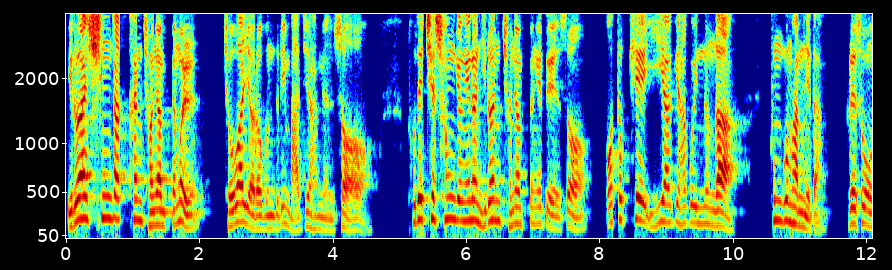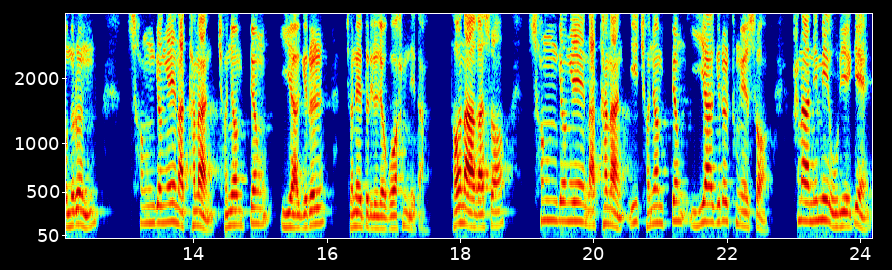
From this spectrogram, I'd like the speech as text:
이러한 심각한 전염병을 저와 여러분들이 맞이하면서 도대체 성경에는 이런 전염병에 대해서 어떻게 이야기하고 있는가 궁금합니다. 그래서 오늘은 성경에 나타난 전염병 이야기를 전해드리려고 합니다. 더 나아가서 성경에 나타난 이 전염병 이야기를 통해서 하나님이 우리에게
